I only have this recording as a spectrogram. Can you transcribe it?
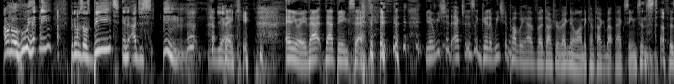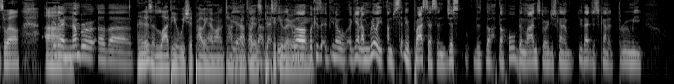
I don't know who hit me, but it was those beads, and I just. Mm, yeah. Thank you. Anyway, that that being said, you know we should actually this is a good. We should probably have uh, Dr. Vegno on to come talk about vaccines and stuff as well. Um, Yeah, there are a number of. Uh, I mean, there's a lot of people we should probably have on to talk yeah, about talk this about particularly. Well, because you know, again, I'm really I'm sitting here processing just the the, the whole Bin Laden story. Just kind of, dude, that just kind of threw me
